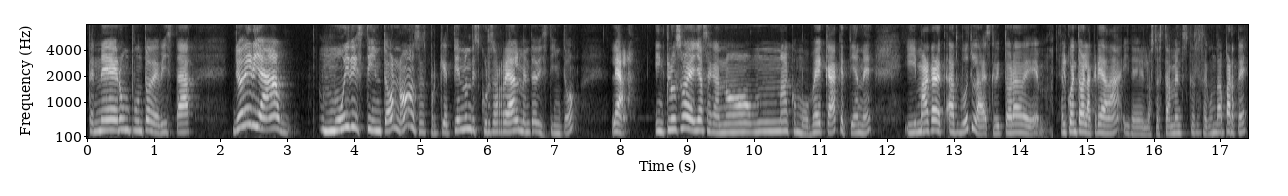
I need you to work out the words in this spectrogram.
tener un punto de vista, yo diría muy distinto, ¿no? O sea, porque tiene un discurso realmente distinto, léala. Incluso ella se ganó una como beca que tiene y Margaret Atwood, la escritora de El cuento de la criada y de Los testamentos, que es la segunda parte,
